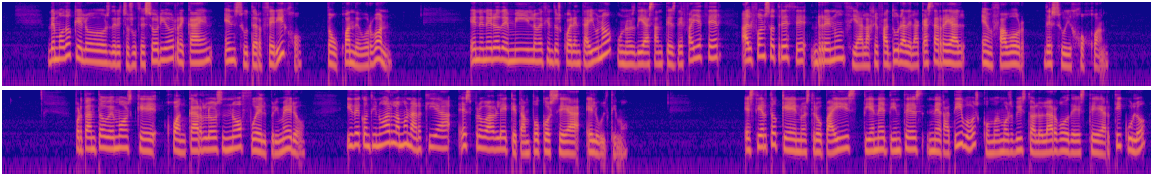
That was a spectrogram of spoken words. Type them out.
de modo que los derechos sucesorios recaen en su tercer hijo, don Juan de Borbón. En enero de 1941, unos días antes de fallecer, Alfonso XIII renuncia a la jefatura de la Casa Real en favor de su hijo Juan. Por tanto, vemos que Juan Carlos no fue el primero, y de continuar la monarquía es probable que tampoco sea el último. Es cierto que nuestro país tiene tintes negativos, como hemos visto a lo largo de este artículo,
